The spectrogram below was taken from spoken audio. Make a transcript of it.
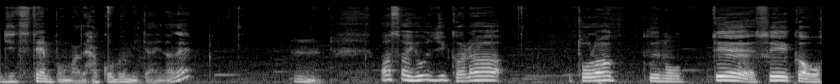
実店舗まで運ぶみたいなね。うん。朝4時からトラック乗って、成果を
